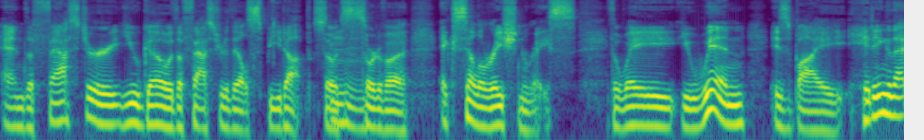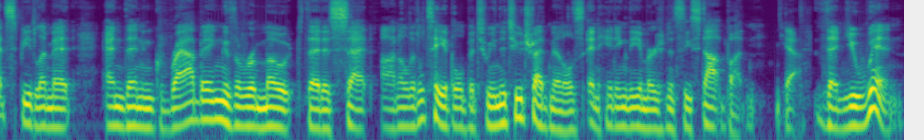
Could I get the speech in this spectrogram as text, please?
And the faster you go the faster they'll speed up. So it's mm-hmm. sort of a acceleration race. The way you win is by hitting that speed limit and then grabbing the remote that is set on a little table between the two treadmills and hitting the emergency stop button. Yeah, then you win.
